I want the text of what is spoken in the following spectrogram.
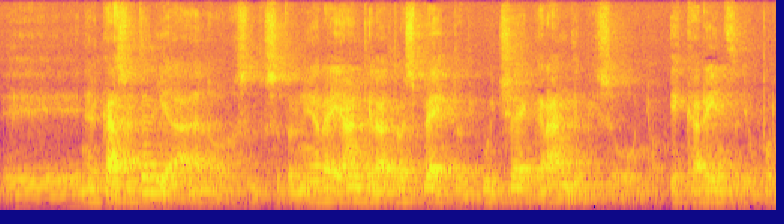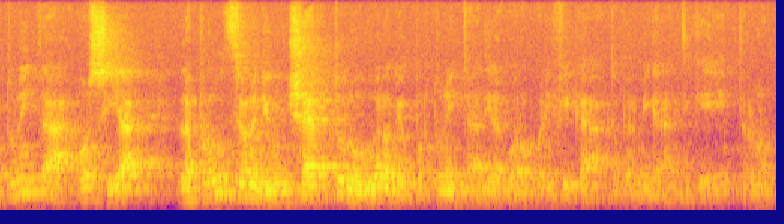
nel caso italiano sottolineerei anche l'altro aspetto di cui c'è grande bisogno e carenza di opportunità, ossia la produzione di un certo numero di opportunità di lavoro qualificato per migranti che entrano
